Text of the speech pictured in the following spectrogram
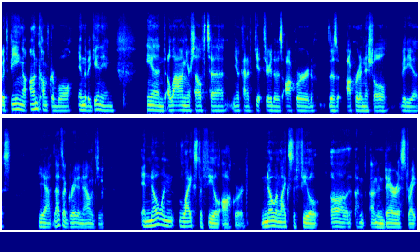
with being uncomfortable in the beginning and allowing yourself to, you know, kind of get through those awkward those awkward initial videos. Yeah, that's a great analogy. And no one likes to feel awkward. No one likes to feel oh I'm, I'm embarrassed right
